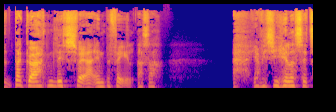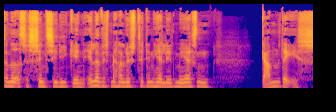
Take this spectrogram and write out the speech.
øh, der gør den lidt svær at anbefale, altså jeg vil sige, hellere sætte sig ned og se Sin City igen. Eller hvis man har lyst til den her lidt mere sådan gammeldags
